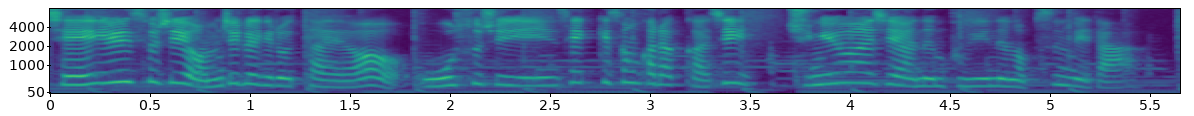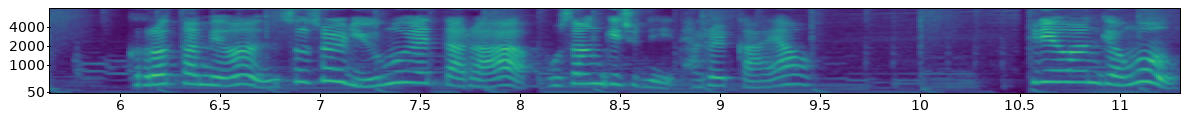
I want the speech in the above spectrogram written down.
제1수지 엄지를 비롯하여 5수지인 새끼손가락까지 중요하지 않은 부위는 없습니다. 그렇다면 수술 유무에 따라 보상 기준이 다를까요? 필요한 경우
